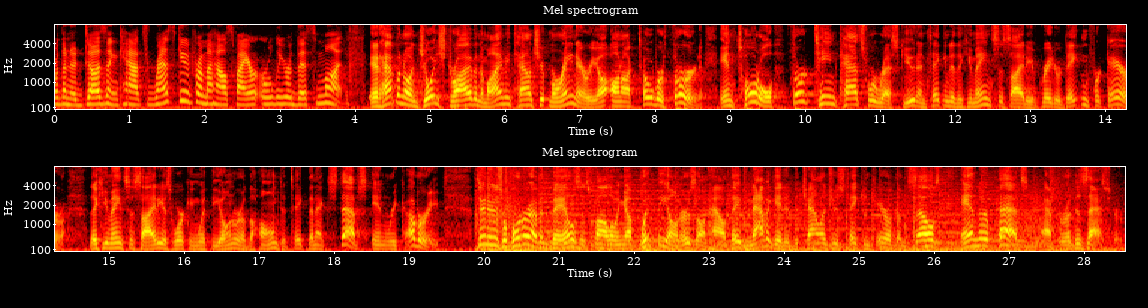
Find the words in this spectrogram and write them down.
more than a dozen cats rescued from a house fire earlier this month. It happened on Joyce Drive in the Miami Township Moraine area on October 3rd. In total, 13 cats were rescued and taken to the Humane Society of Greater Dayton for care. The Humane Society is working with the owner of the home to take the next steps in recovery. 2 News reporter Evan Bales is following up with the owners on how they've navigated the challenges taking care of themselves and their pets after a disaster.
